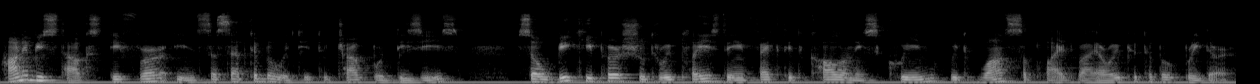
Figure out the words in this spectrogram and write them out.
Honeybee stocks differ in susceptibility to chalkbrood disease, so beekeepers should replace the infected colony's queen with one supplied by a reputable breeder.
